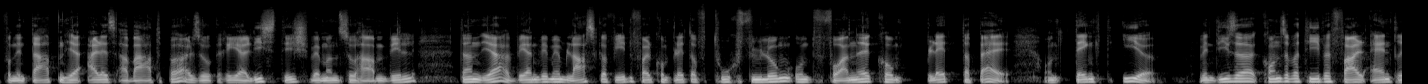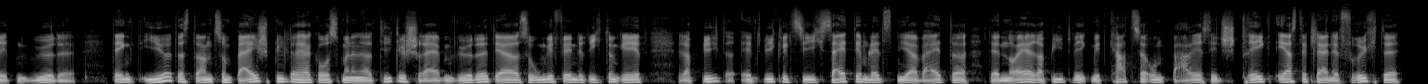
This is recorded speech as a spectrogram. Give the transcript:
von den Daten her alles erwartbar, also realistisch, wenn man so haben will, dann ja, wären wir mit dem Lask auf jeden Fall komplett auf Tuchfühlung und vorne komplett dabei. Und denkt ihr, wenn dieser konservative Fall eintreten würde, denkt ihr, dass dann zum Beispiel der Herr Gossmann einen Artikel schreiben würde, der so ungefähr in die Richtung geht, Rapid entwickelt sich seit dem letzten Jahr weiter, der neue Rapidweg mit Katzer und Barisic trägt erste kleine Früchte,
